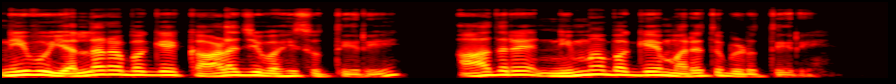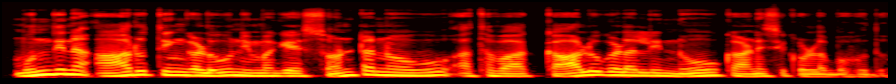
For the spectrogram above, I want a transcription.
ನೀವು ಎಲ್ಲರ ಬಗ್ಗೆ ಕಾಳಜಿ ವಹಿಸುತ್ತೀರಿ, ಆದರೆ ನಿಮ್ಮ ಬಗ್ಗೆ ಮರೆತು ಬಿಡುತ್ತೀರಿ. ಮುಂದಿನ ಆರು ತಿಂಗಳು ನಿಮಗೆ ಸೊಂಟ ನೋವು ಅಥವಾ ಕಾಲುಗಳಲ್ಲಿ ನೋವು ಕಾಣಿಸಿಕೊಳ್ಳಬಹುದು.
